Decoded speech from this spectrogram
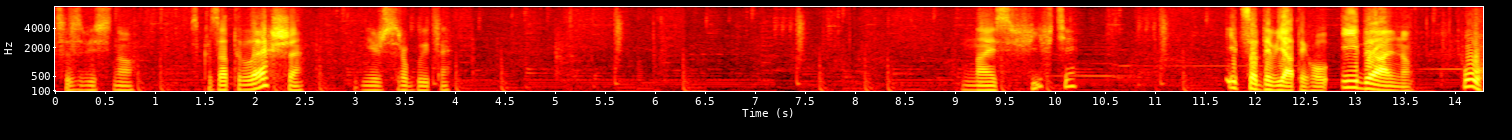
Це, звісно, сказати легше, ніж зробити. Найс 50. І це дев'ятий гол. Ідеально. Ух.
